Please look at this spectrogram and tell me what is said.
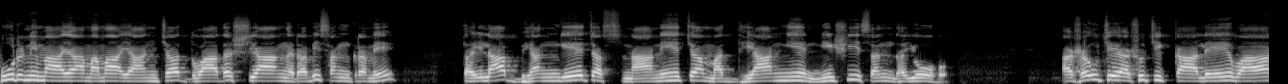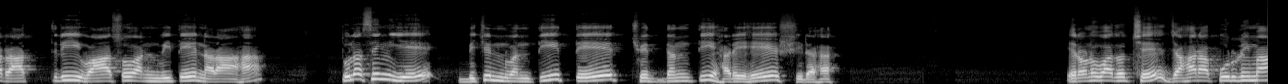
পূর্ণিমায়া মমায়াঞ্চ দ্বাদশ্যাং রবি সংক্রমে তৈলাভ্যঙ্গে চ স্নানে চ মধ্যাহ্নে নিশি সন্ধ্যয়ো अशौचे अशुचिकाले वा रात्रिवासो अन्विते नराः तुलसीं ये विचिन्वन्ति ते ছিদ্যন্তি হরেহে শিরহ এর অনুবাদ হচ্ছে যাহারা পূর্ণিমা,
